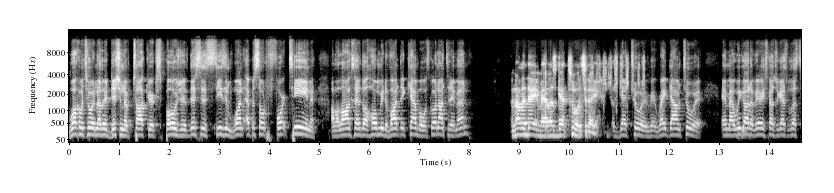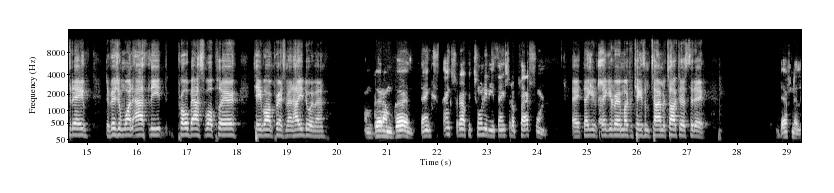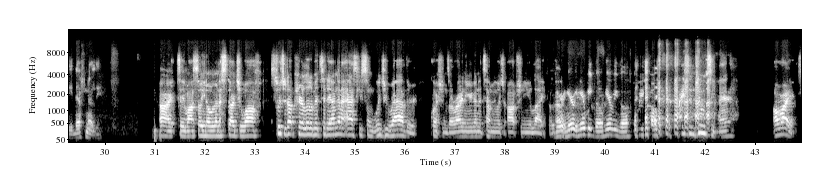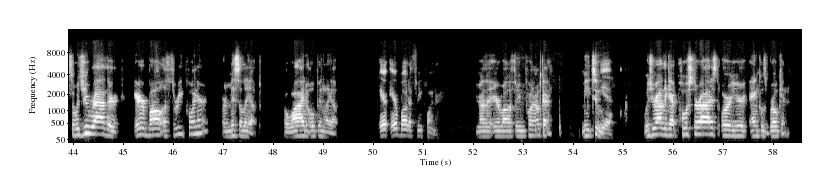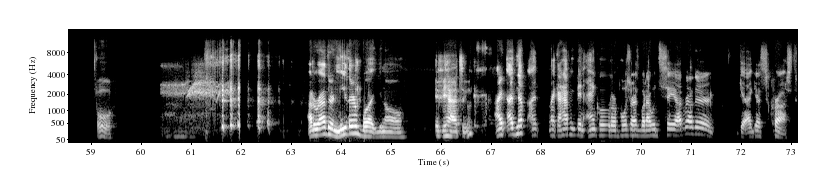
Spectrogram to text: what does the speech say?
Welcome to another edition of Talk Your Exposure. This is season one, episode 14. I'm alongside the homie Devontae Campbell. What's going on today, man? Another day, man. Let's get to it today. Let's get to it, right down to it. Hey, man, we got a very special guest with us today. Division one athlete, pro basketball player, Taevaunn Prince. Man, how you doing, man? I'm good. I'm good. Thanks. Thanks for the opportunity. Thanks for the platform. Hey, thank you. Thank you very much for taking some time to talk to us today. Definitely, definitely. All right, Taevaunn. So, you know, we're going to start you off, switch it up here a little bit today. I'm going to ask you some would you rather questions, all right? And you're going to tell me which option you like. Okay? Here, here, here we go. Here we go. Here we go. nice and juicy, man. All right. So, would you rather airball a three pointer or miss a layup, a wide open layup? Air airball a three pointer. You rather airball a three pointer? Okay. Me too. Yeah. Would you rather get posterized or your ankles broken? Oh. I'd rather neither, but you know, if you had to, I I've never I like I haven't been ankled or posterized, but I would say I'd rather get I guess crossed.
